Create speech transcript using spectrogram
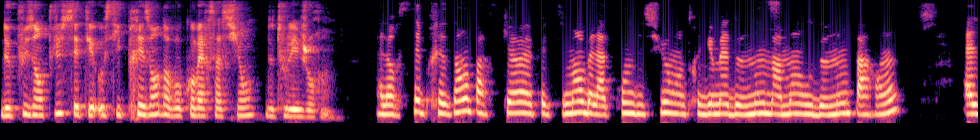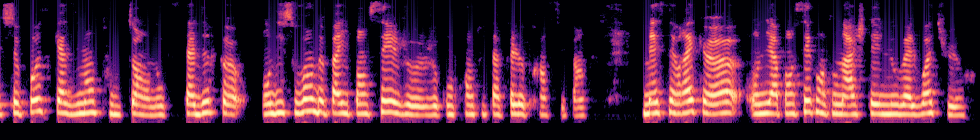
de plus en plus c'était aussi présent dans vos conversations de tous les jours. Alors c'est présent parce que effectivement ben, la condition entre guillemets de non maman ou de non parent elle se pose quasiment tout le temps. Donc, c'est-à-dire que on dit souvent de pas y penser. Je, je comprends tout à fait le principe, hein. mais c'est vrai que on y a pensé quand on a acheté une nouvelle voiture.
